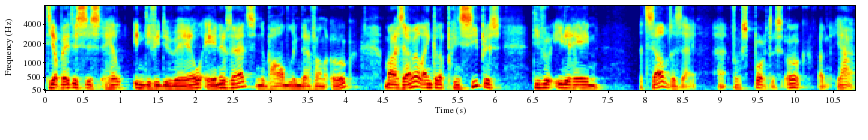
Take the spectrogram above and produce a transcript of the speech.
diabetes is heel individueel enerzijds, en de behandeling daarvan ook. Maar er zijn wel enkele principes die voor iedereen hetzelfde zijn. Hè? Voor sporters ook. Want ja,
